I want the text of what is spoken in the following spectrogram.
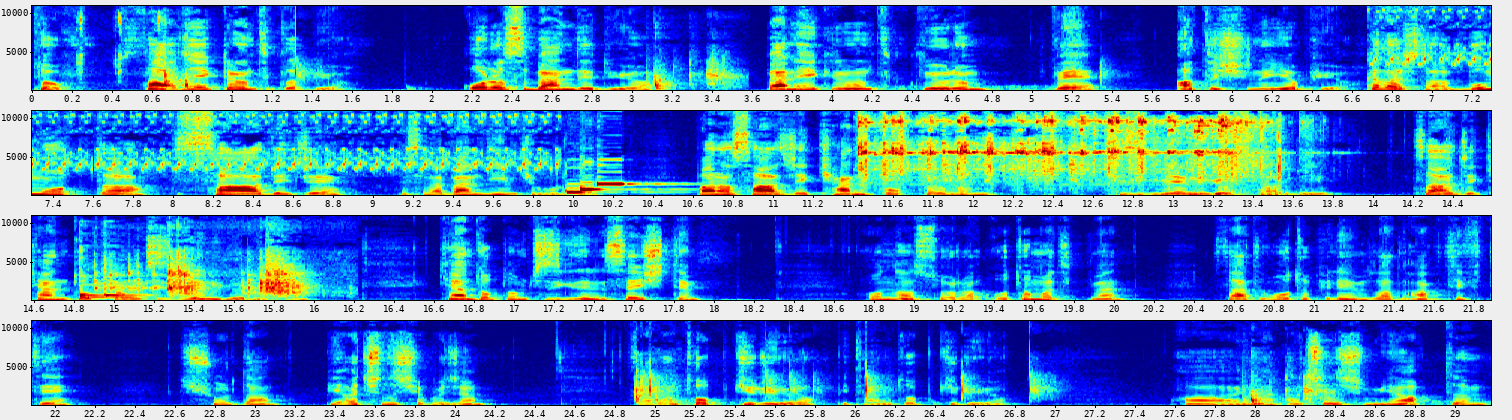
Top. Sadece ekrana tıkla diyor. Orası bende diyor. Ben ekrana tıklıyorum ve atışını yapıyor. Arkadaşlar bu modda sadece mesela ben diyeyim ki burada bana sadece kendi toplarımın çizgilerini göster diyeyim. Sadece kendi toplamın çizgilerini görün. Kendi toplam çizgilerini seçtim. Ondan sonra otomatikmen zaten autoplay'im zaten aktifti. Şuradan bir açılış yapacağım. Zaten top giriyor. Bir tane top giriyor. Aynen açılışımı yaptım.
